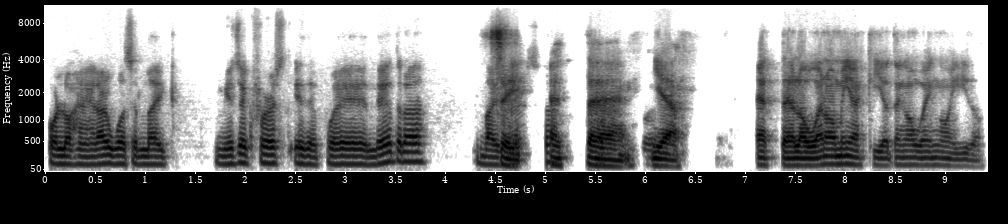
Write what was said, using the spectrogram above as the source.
por lo general, was it like music first y después letra? sí, este, Pues- ya, este, lo bueno mío es que yo tengo buen oído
